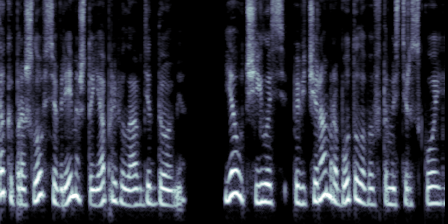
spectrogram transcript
Так и прошло все время, что я провела в детдоме. Я училась, по вечерам работала в автомастерской,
